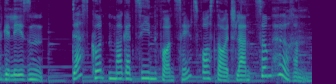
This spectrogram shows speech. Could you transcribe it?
gelesen. Das Kundenmagazin von Salesforce Deutschland zum Hören.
